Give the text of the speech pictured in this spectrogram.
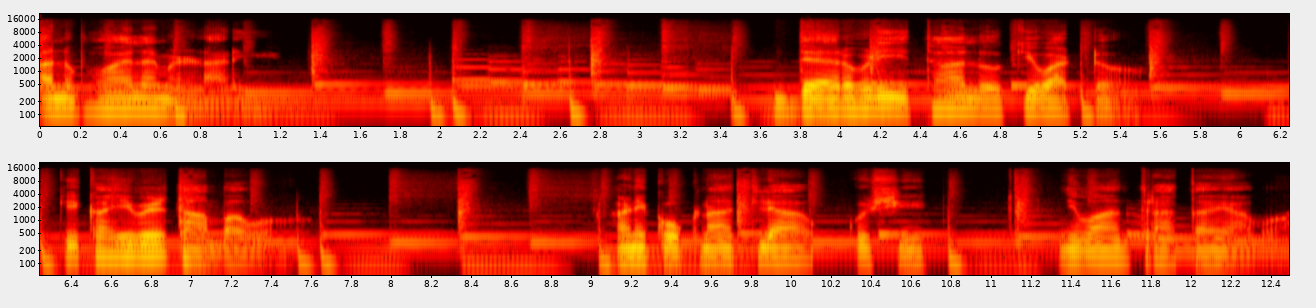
अनुभवायला मिळणारी. दरवेळी इथं आलो की वाटतं की काही वेळ थांबावं आणि कोकणातल्या कुशीत निवांत राहता यावं.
